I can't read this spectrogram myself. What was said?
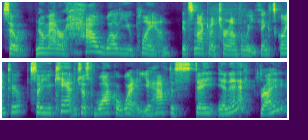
so no matter how well you plan, it's not going to turn out the way you think it's going to. So you can't just walk away. You have to stay in it, right?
